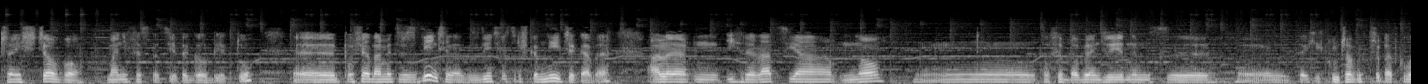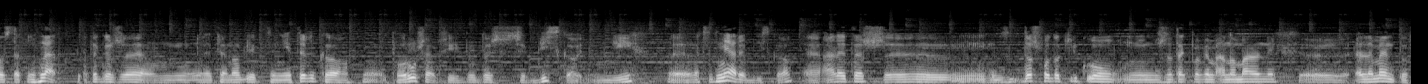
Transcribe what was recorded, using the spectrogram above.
częściowo manifestację tego obiektu. E, posiadamy też zdjęcie, zdjęcie jest troszkę mniej ciekawe, ale mm, ich relacja, no, to chyba będzie jednym z e, takich kluczowych przypadków ostatnich lat. Dlatego, że mm, ten obiekt nie tylko e, poruszał się i był dość blisko nich, znaczy w miarę blisko, ale też doszło do kilku, mm, że tak powiem, anomalnych elementów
